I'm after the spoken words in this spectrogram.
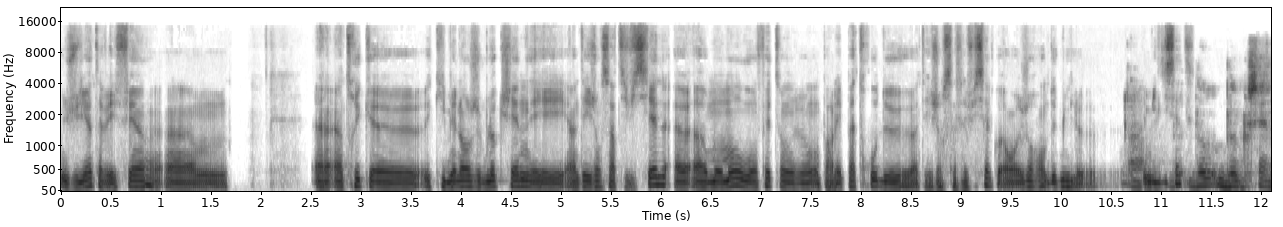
Julien, t'avais fait un, un, un, un truc euh, qui mélange blockchain et intelligence artificielle euh, à un moment où en fait on, on parlait pas trop de intelligence artificielle, quoi, en- genre en 2000, euh, Ah, 2017. blo- blockchain,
